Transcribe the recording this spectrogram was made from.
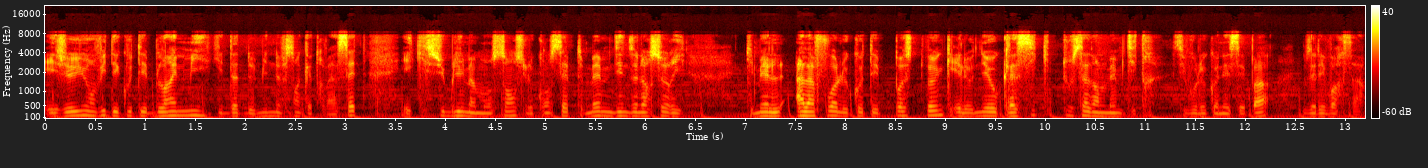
et j'ai eu envie d'écouter Blind Me, qui date de 1987, et qui sublime à mon sens le concept même d'In the Nursery, qui mêle à la fois le côté post-punk et le néoclassique, tout ça dans le même titre. Si vous ne le connaissez pas, vous allez voir ça.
